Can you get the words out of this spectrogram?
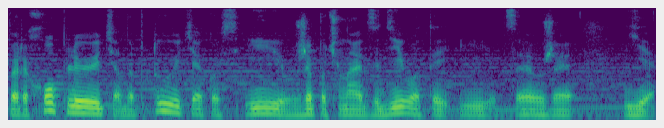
перехоплюють, адаптують якось і вже починають задіювати, і це вже є.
